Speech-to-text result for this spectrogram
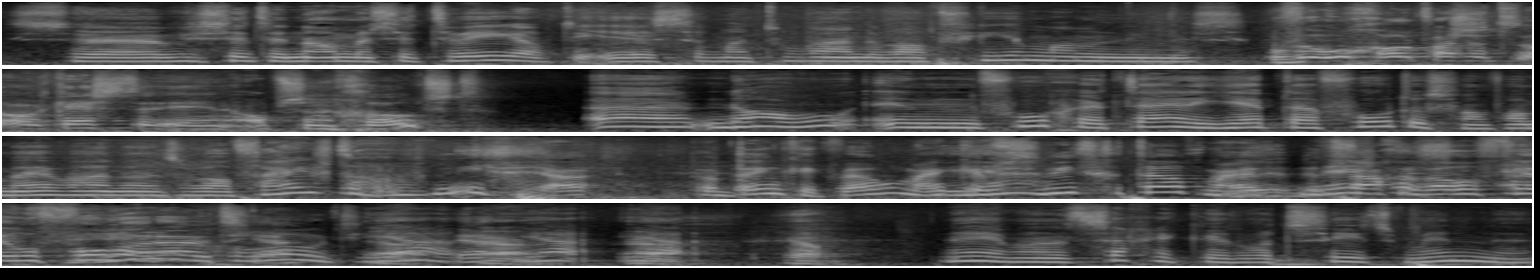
Dus, eh, we zitten nu met z'n tweeën op de eerste, maar toen waren er wel vier mandolines. Hoeveel, hoe groot was het orkest in, op zijn grootst? Eh, nou, in vroegere tijden, je hebt daar foto's van. Van mij waren het wel 50 of niet. Ja, dat denk ik wel, maar ik heb Ja. ze niet geteld. Maar het Nee, zag er wel veel voller uit. Ja. groot, Ja, ja, Ja, ja, ja. ja, Ja. Nee, maar dat zeg ik, het wordt steeds minder.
